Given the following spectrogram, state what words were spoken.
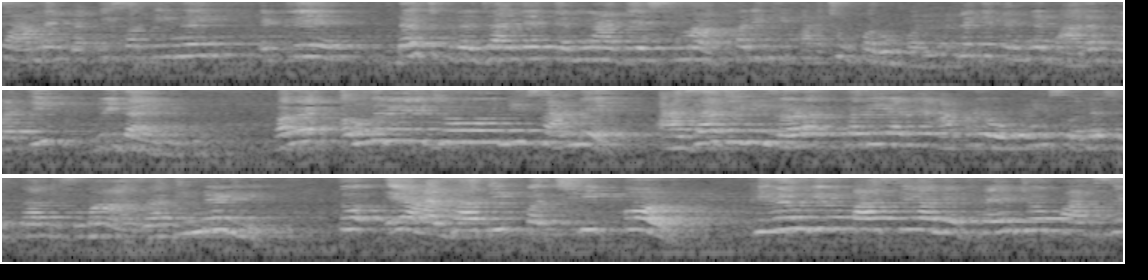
સામે ટકી શકી નહીં, એટલે ડચ પ્રજાને તેમના દેશમાં ફરીથી પાછું ફરવું પડ્યું, એટલે કે તેમને ભારતમાંથી વિદાય લીધી. હવે અંગ્રેજોની સામે આઝાદીની લડત કરી અને આપણે ઓગણીસો ને સુડતાલીસમાં આઝાદી મેળવી. તો એ આઝાદી પછી પણ ફિરંગીઓ પાસે અને ફ્રેન્ચો પાસે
